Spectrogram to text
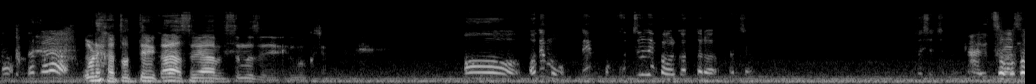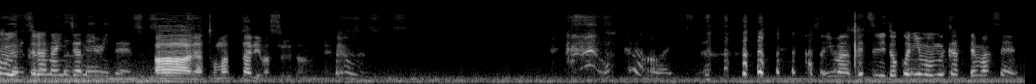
あだから俺らが撮ってるからそれはスムーズに動くじゃん。あーあでも電波こっちの電波悪かったらあれじゃん。私たちも。あそもそも映らないんじゃねみたいな。ああ止まったりはするだろうね。そうそうそう何なのあいつそう今別にどこにも向かってません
